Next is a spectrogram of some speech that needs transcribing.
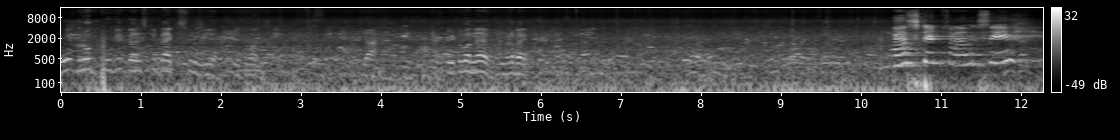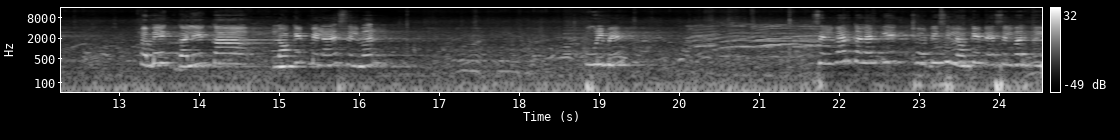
ये ग्रुप टू की गर्ल्स की बैग शुरू हुई है एट वन क्या? एट वन है hundred back lost and found से हमें गले का लॉकेट मिला है सिल्वर पूल में। सिल्वर कलर की एक छोटी सी लॉकेट है सिल्वर की।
